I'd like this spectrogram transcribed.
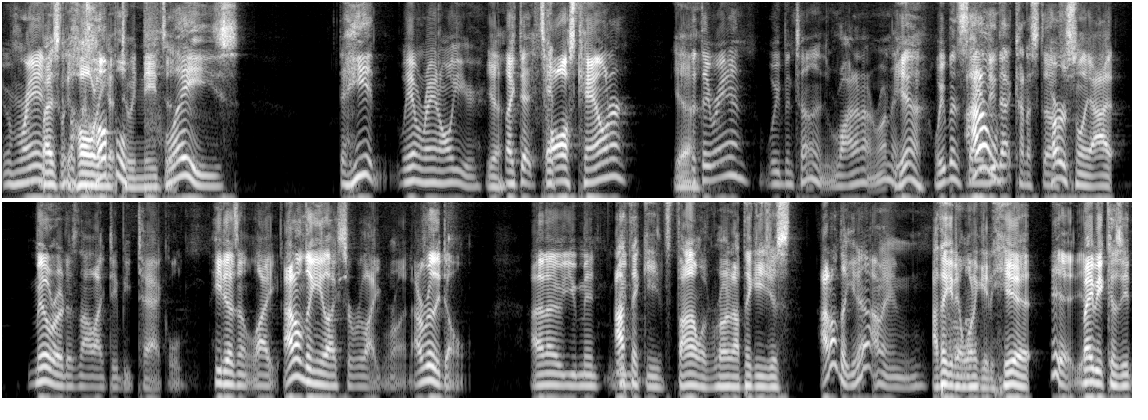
and ran Basically a it couple it. plays that he had, we haven't ran all year. Yeah. like that toss counter Yeah. that they ran. We've been telling why not run it? Yeah. We've been saying do don't- that kind of stuff. Personally, I Milroe does not like to be tackled. He doesn't like. I don't think he likes to like run. I really don't. I know you meant. I think he's fine with running. I think he just I don't think you know. I mean, I think he didn't want to get hit. Yeah, Maybe because he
